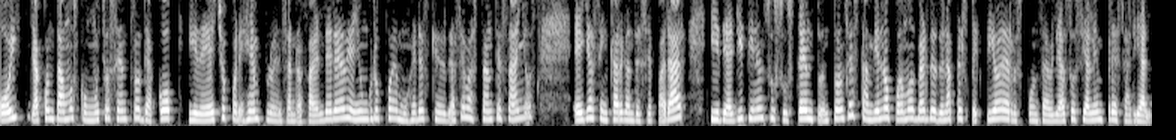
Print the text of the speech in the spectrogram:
Hoy ya contamos con muchos centros de ACOP y de hecho, por ejemplo, en San Rafael de Heredia hay un grupo de mujeres que desde hace bastantes años ellas se encargan de separar y de allí tienen su sustento. Entonces también lo podemos ver desde una perspectiva de responsabilidad social empresarial.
